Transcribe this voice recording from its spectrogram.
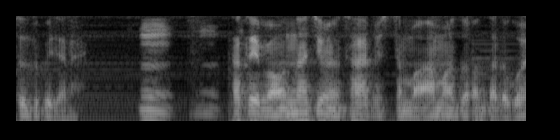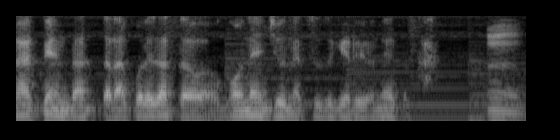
続くじゃない？うんうん。例えば同じようなサービスでも Amazon だと500円だったらこれだと5年10年続けるよねとか、うん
